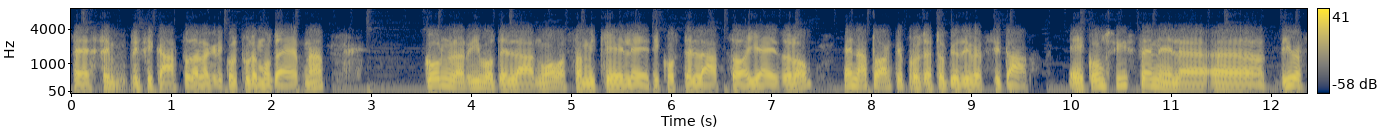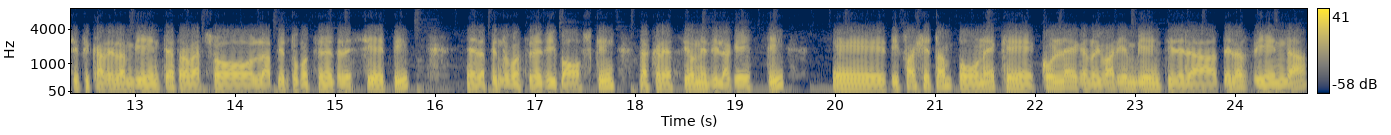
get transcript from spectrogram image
eh, semplificato dall'agricoltura moderna, con l'arrivo della nuova San Michele di Costellazzo a Jesolo è nato anche il progetto biodiversità e consiste nel eh, diversificare l'ambiente attraverso la piantumazione delle siepi, eh, la piantumazione dei boschi, la creazione di laghetti e di fasce tampone che collegano i vari ambienti della, dell'azienda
